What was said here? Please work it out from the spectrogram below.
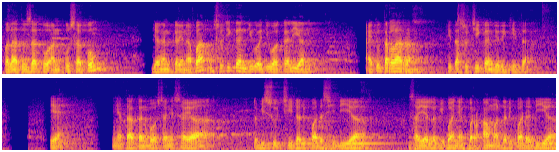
Fala tuzaku anfusakum. Jangan kalian apa? Mensucikan jiwa-jiwa kalian. Nah, itu terlarang. Kita sucikan diri kita. Ya. Menyatakan bahwasanya saya lebih suci daripada si dia. Saya lebih banyak beramal daripada dia.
